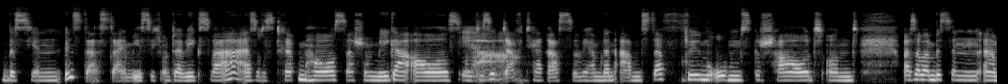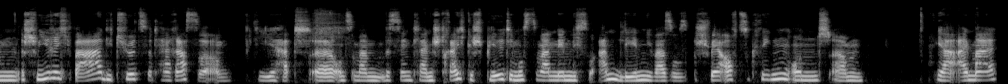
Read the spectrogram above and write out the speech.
bisschen Insta-Style-mäßig unterwegs war. Also das Treppenhaus sah schon mega aus und Ja. diese Dachterrasse. Wir haben dann abends da Filme oben geschaut und was aber ein bisschen ähm, schwierig war, die Tür zur Terrasse. Die hat äh, uns immer ein bisschen einen kleinen Streich gespielt. Die musste man nämlich so anlehnen. Die war so schwer aufzukriegen und ähm, ja, einmal,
